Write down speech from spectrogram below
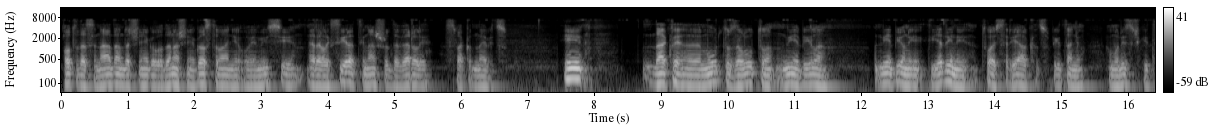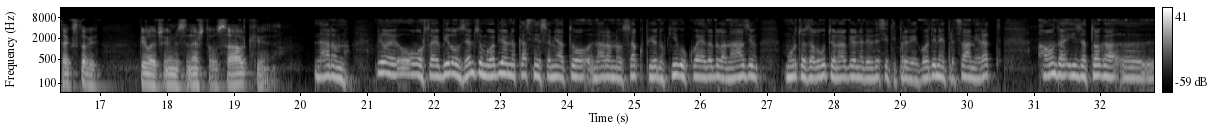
Oto da se nadam da će njegovo današnje gostovanje u emisiji relaksirati našu deverli svakodnevicu. I, dakle, Murto za Luto nije bila, nije bio ni jedini tvoj serijal kad su u pitanju humoristički tekstovi. Bilo je čini mi se nešto u Salki. Naravno bilo je ovo što je bilo u Zemzom objavljeno, kasnije sam ja to naravno sakupio jednu knjigu koja je dobila naziv Murto za luto, ona je objavljena 1991. godine pred sami rat, a onda iza toga, e,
